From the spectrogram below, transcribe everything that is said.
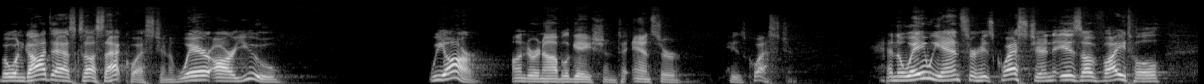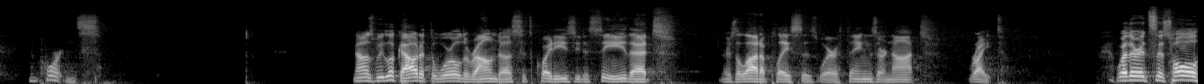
But when God asks us that question of where are you, we are under an obligation to answer His question. And the way we answer His question is of vital importance. Now, as we look out at the world around us, it's quite easy to see that there's a lot of places where things are not right. Whether it's this whole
